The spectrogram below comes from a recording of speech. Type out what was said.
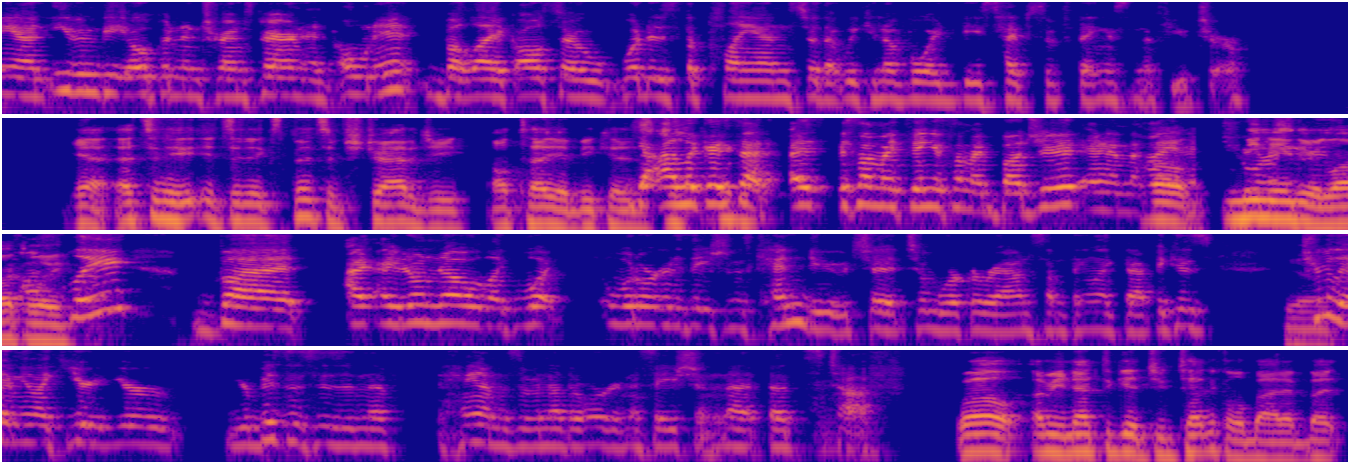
and even be open and transparent and own it, but like also what is the plan so that we can avoid these types of things in the future? Yeah, that's an it's an expensive strategy, I'll tell you, because yeah, like I said, it's not my thing, it's not my budget, and oh, I me neither, luckily. Costly, but I, I don't know like what what organizations can do to to work around something like that because yeah. truly, I mean, like your your your business is in the hands of another organization. That that's tough. Well, I mean, not to get too technical about it, but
